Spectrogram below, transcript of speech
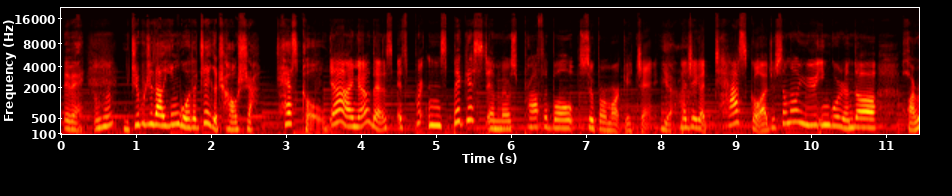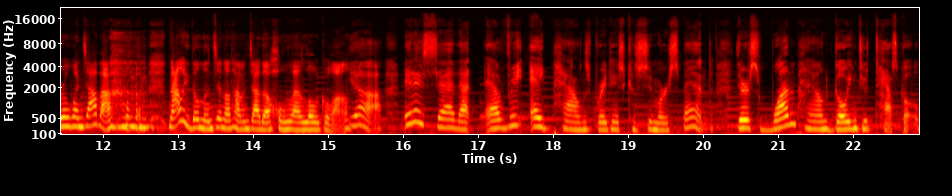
贝贝，嗯哼，你知不知道英国的这个超市啊 ？Tesco. Yeah, I know this. It's Britain's biggest and most profitable supermarket chain. Yeah. 那这个 Tesco 啊，就相当于英国人的华润万家吧，哪里都能见到他们家的红蓝 logo 啊。Yeah, it is said that every eight pounds British consumers spend, there's one pound going to Tesco.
